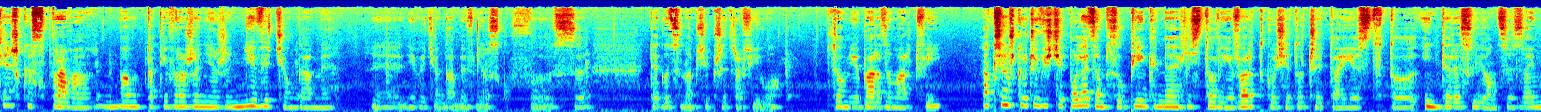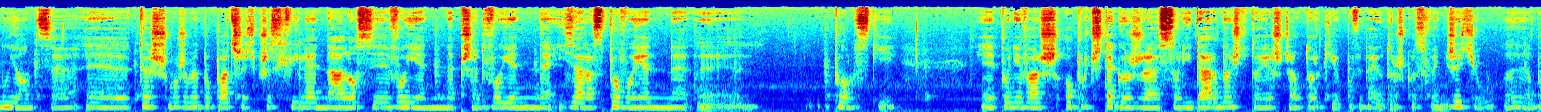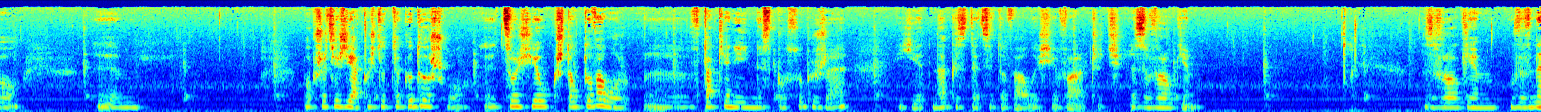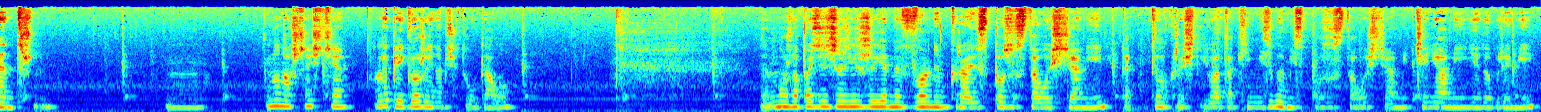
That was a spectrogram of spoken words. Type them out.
Ciężka sprawa. Mam takie wrażenie, że nie wyciągamy, e, nie wyciągamy wniosków z tego, co nam się przytrafiło. To mnie bardzo martwi. A książkę oczywiście polecam, to są piękne historie, warto się to czyta, jest to interesujące, zajmujące. Yy, Też możemy popatrzeć przez chwilę na losy wojenne, przedwojenne i zaraz powojenne yy, Polski, ponieważ oprócz tego, że Solidarność, to jeszcze autorki opowiadają troszkę o swoim życiu, yy, bo, bo przecież jakoś do tego doszło. Yy, Coś je ukształtowało yy, w taki, a nie inny sposób, że jednak zdecydowały się walczyć z wrogiem. Z wrogiem wewnętrznym. Mm. No na szczęście lepiej, gorzej nam się to udało. Można powiedzieć, że żyjemy w wolnym kraju z pozostałościami, tak to określiła, takimi złymi z pozostałościami, cieniami niedobrymi,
